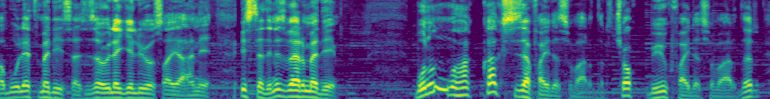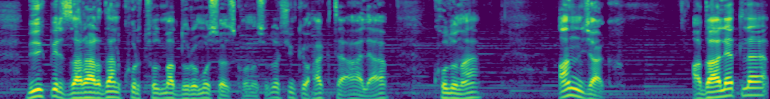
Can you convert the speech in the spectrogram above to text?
kabul etmediyse, size öyle geliyorsa yani istediniz vermedi bunun muhakkak size faydası vardır. Çok büyük faydası vardır. Büyük bir zarardan kurtulma durumu söz konusudur. Çünkü Hak Teala kuluna ancak adaletle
